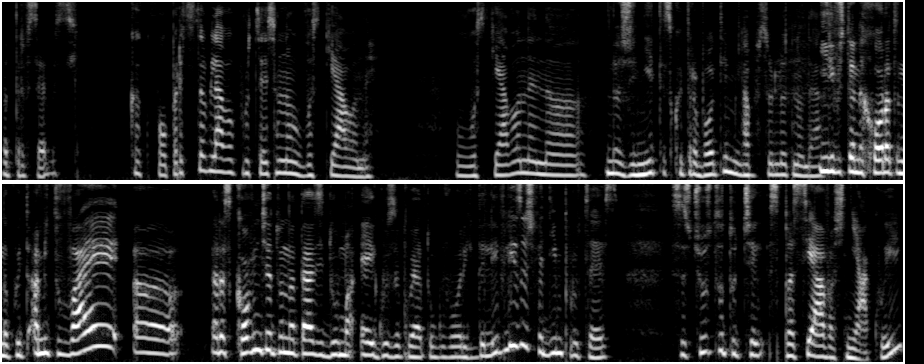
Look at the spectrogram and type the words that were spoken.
вътре в себе си. Какво представлява процеса на овластяване? Овластяване на... На жените, с които работим? Абсолютно, да. Или въобще на хората, на които... Ами това е а, разковничето на тази дума его, за която говорих. Дали влизаш в един процес с чувството, че спасяваш някой,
